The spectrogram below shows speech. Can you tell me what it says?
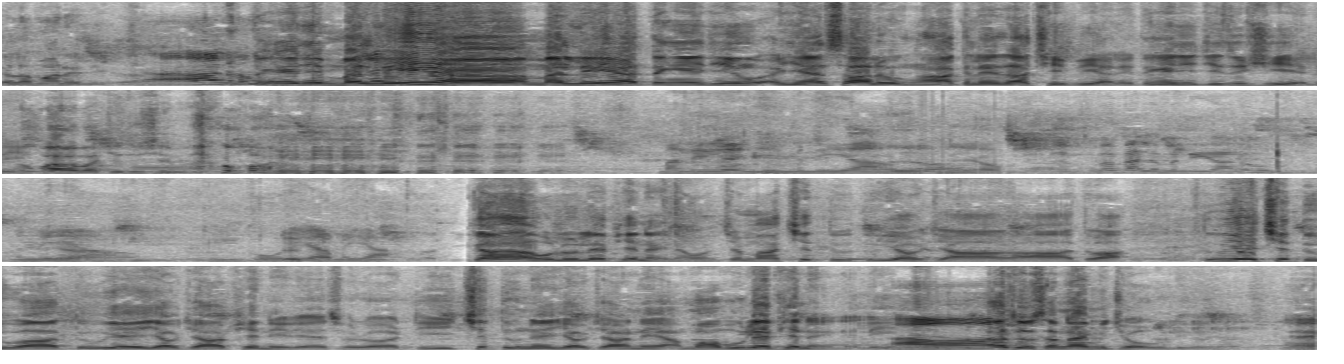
ကလမနဲ့လေအာလုံးတငယ်ချင်းမလင်းကမလင်းကတငယ်ချင်းကိုအရန်ဆလို့ငါကလေးစားခြေပေးရလေတငယ်ချင်းကျေးဇူးရှိရလေဟုတ်ပါဟုတ်ပါကျေးဇူးရှင်ပါမလေးလည်းငြိမ်မနေရအောင်နော်နေအောင်မပတ်လည်းမနေရတော့ဘူးမနေရအောင်ဒီကိုရမရဒီကဟိုလိုလဲဖြစ်နိုင်တာပေါ့ကျမချစ်သူသူ့ယောက်ျားကသူက သူ့ရဲ့ချစ်သူကသူ့ရဲ့ယောက်ျားဖြစ်နေတယ်ဆိုတော့ဒီချစ်သူနဲ့ယောက်ျားနဲ့အမှားဘူးလဲဖြစ်နိုင်တယ်လေအဲ့ဆိုစနိုင်မကြော်ဘူးလေအဲ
